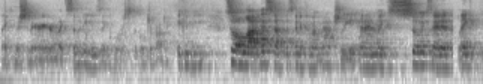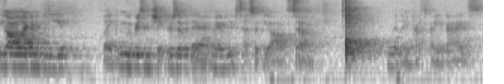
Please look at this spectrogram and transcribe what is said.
like missionary or like somebody who's like works at the culture project. It can be so a lot of this stuff is gonna come up naturally and I'm like so excited. Like y'all are gonna be like movers and shakers over there. I'm gonna be obsessed with y'all. So I'm really impressed by you guys.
